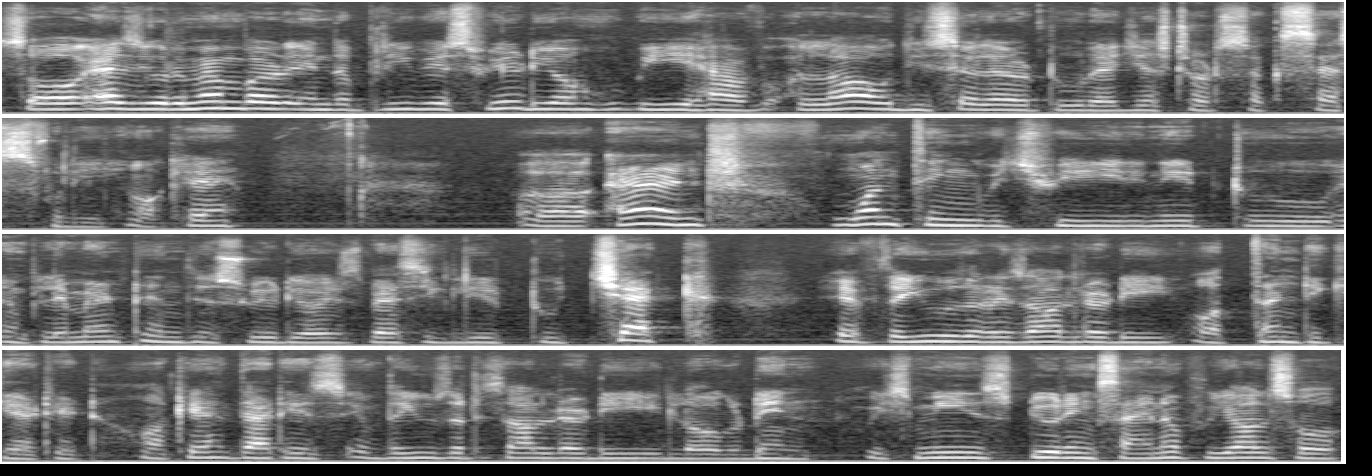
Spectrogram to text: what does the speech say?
So as you remember in the previous video we have allowed the seller to register successfully okay? Uh, and one thing which we need to implement in this video is basically to check if the user is already authenticated okay? That is if the user is already logged in which means during sign up we also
